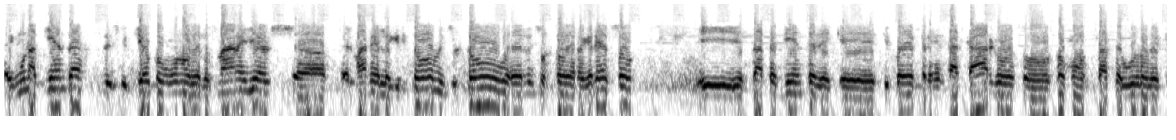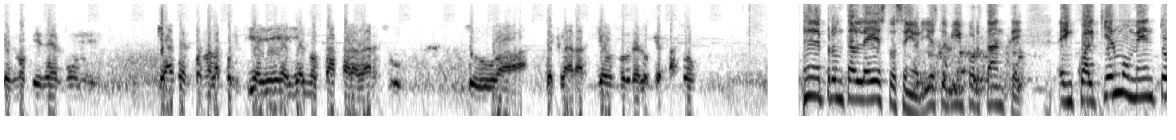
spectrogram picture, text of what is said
en una tienda, discutió con uno de los managers, ah, el manager le gritó, lo insultó, él insultó de regreso y está pendiente de que si puede presentar cargos o cómo está seguro de que no tiene algún... ¿Qué hacer cuando la policía llega y él no está para dar su, su ah, declaración sobre lo que pasó? Déjeme preguntarle esto, señor, y esto es bien importante. En cualquier momento,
